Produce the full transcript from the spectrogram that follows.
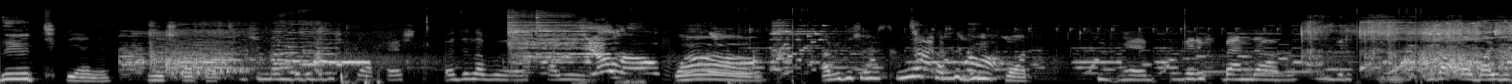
Dıt çıktı yani. Ne çıkarsak. İçinden bıdı bıdı çıktı arkadaşlar. Ödül avı. Hayır. Wow. Abi de şöyle bir sıkıntı var. Karşıda grif var. Ee, grif bende abi. Grif. Bir de albaylık.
